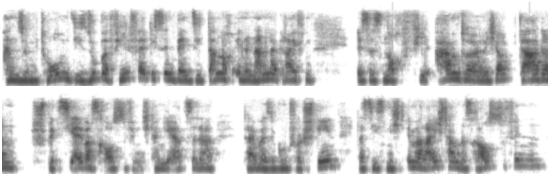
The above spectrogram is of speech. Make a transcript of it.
an Symptomen, die super vielfältig sind. Wenn sie dann noch ineinander greifen, ist es noch viel abenteuerlicher, da dann speziell was rauszufinden. Ich kann die Ärzte da teilweise gut verstehen, dass sie es nicht immer leicht haben, das rauszufinden.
